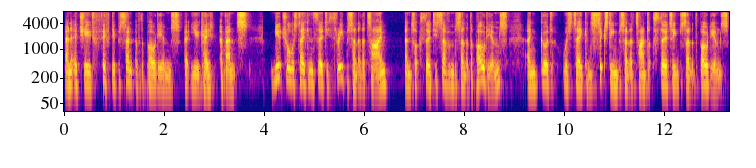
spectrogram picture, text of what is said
and it achieved 50% of the podiums at UK events. Neutral was taken 33% of the time and took 37% of the podiums, and good was taken 16% of the time, took 13% of the podiums.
